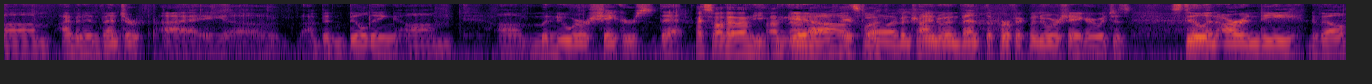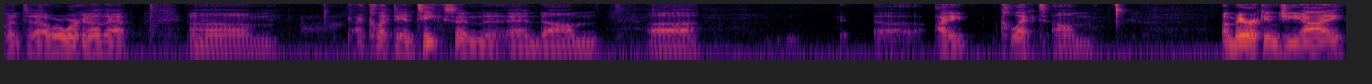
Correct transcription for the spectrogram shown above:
Um, I'm an inventor. I uh, I've been building um, um, manure shakers that I saw that on, on, yeah, Facebook. so I've been trying to invent the perfect manure shaker, which is still in R and D development. Uh, we're working on that. Um, I collect antiques and and um, uh, uh, I collect um, American GI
